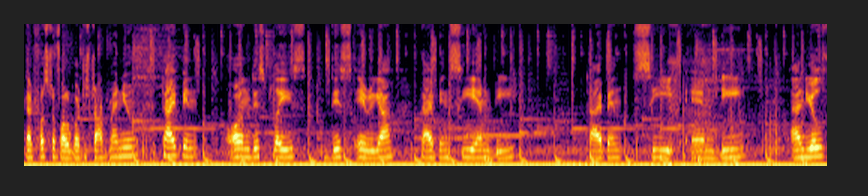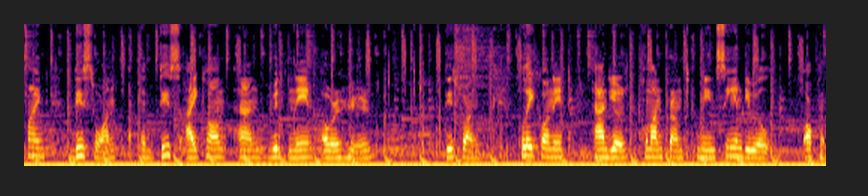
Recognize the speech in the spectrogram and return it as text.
that first of all go to start menu, type in on this place, this area, type in CMD, type in CMD and you'll find this one, uh, this icon and with name over here this one. Click on it and your command prompt means cmd will open.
